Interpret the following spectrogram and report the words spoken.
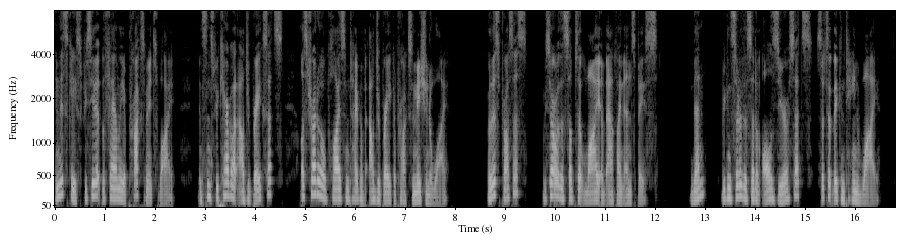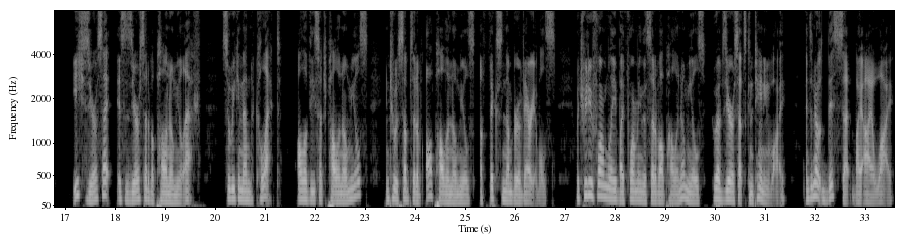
In this case, we say that the family approximates y, and since we care about algebraic sets, let's try to apply some type of algebraic approximation to y. For this process, we start with a subset y of affine n space. Then, we consider the set of all zero sets such that they contain y. Each zero set is the zero set of a polynomial f, so we can then collect all of these such polynomials into a subset of all polynomials of fixed number of variables, which we do formally by forming the set of all polynomials who have zero sets containing y, and denote this set by i of y.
